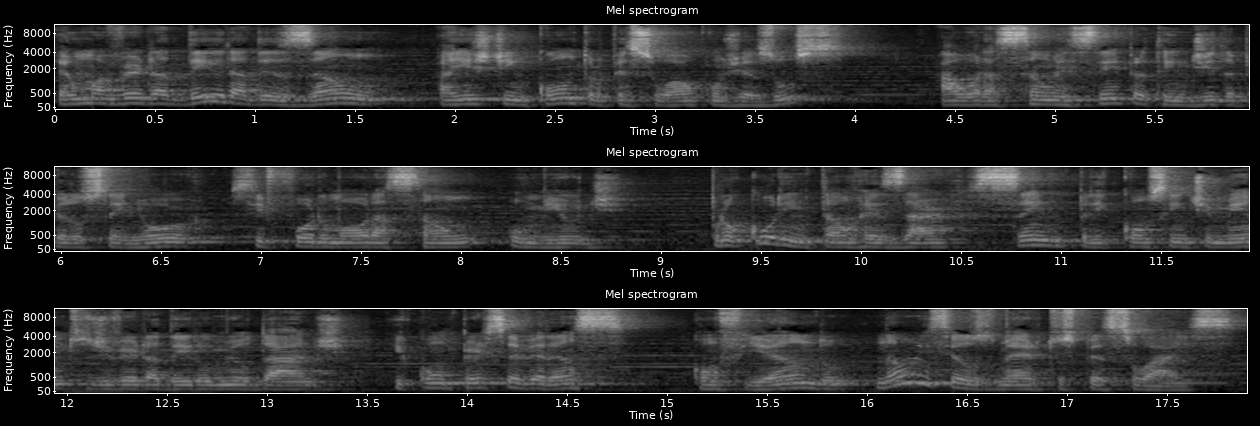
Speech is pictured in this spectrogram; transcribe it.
é uma verdadeira adesão a este encontro pessoal com Jesus? A oração é sempre atendida pelo Senhor se for uma oração humilde. Procure então rezar sempre com sentimentos de verdadeira humildade e com perseverança, confiando não em seus méritos pessoais,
